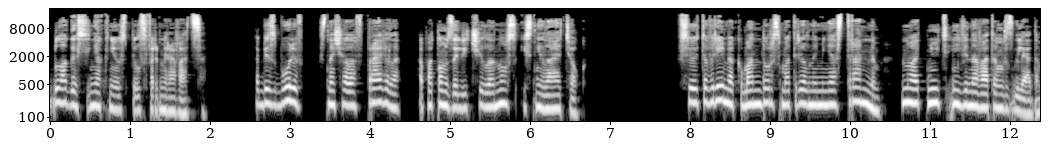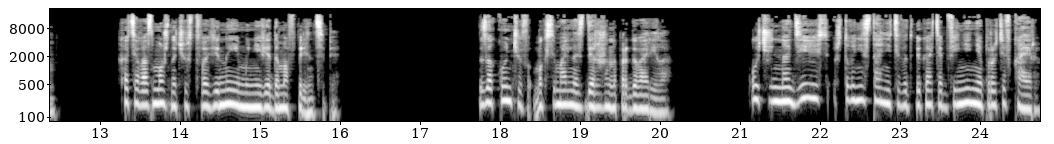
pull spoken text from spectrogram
Благо, синяк не успел сформироваться. Обезболив, сначала вправила, а потом залечила нос и сняла отек. Все это время командор смотрел на меня странным, но отнюдь не виноватым взглядом хотя, возможно, чувство вины ему неведомо в принципе. Закончив, максимально сдержанно проговорила. Очень надеюсь, что вы не станете выдвигать обвинения против Кайры.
